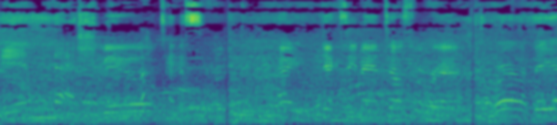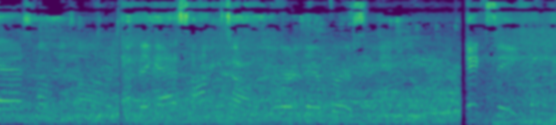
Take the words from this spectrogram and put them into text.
in Nashville, Tennessee. Hey, Dixie man, tell us where we're at. We're at a big ass honky tonk. A big ass honky tonk. You it there first. Dixie!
